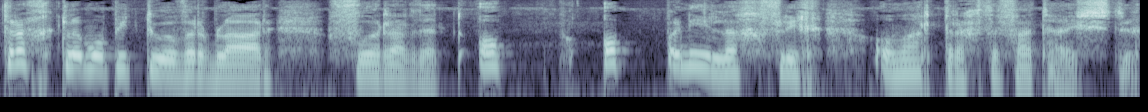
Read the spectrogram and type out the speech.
terugklim op die towerblaar voordat dit op op in die lug vlieg om haar terug te vat huis toe.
